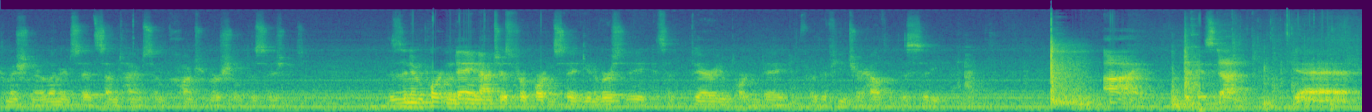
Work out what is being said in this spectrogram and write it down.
Commissioner Leonard said, sometimes some controversial decisions. This is an important day, not just for Portland State University, it's a very important day for the future health of the city. I is done. Yeah.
